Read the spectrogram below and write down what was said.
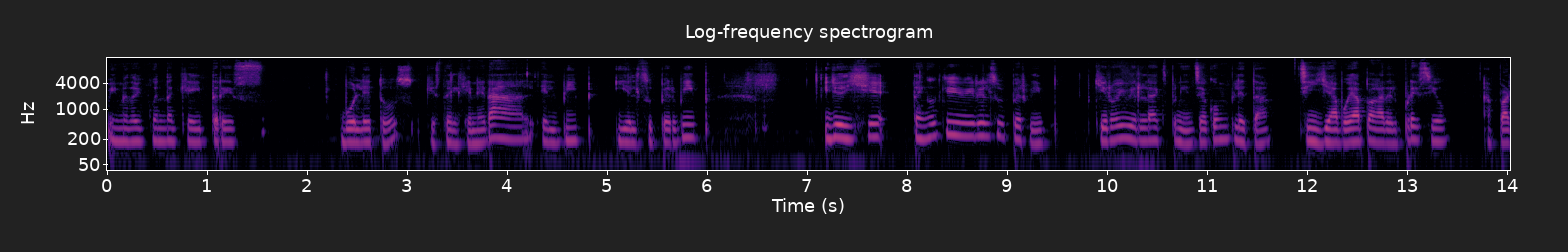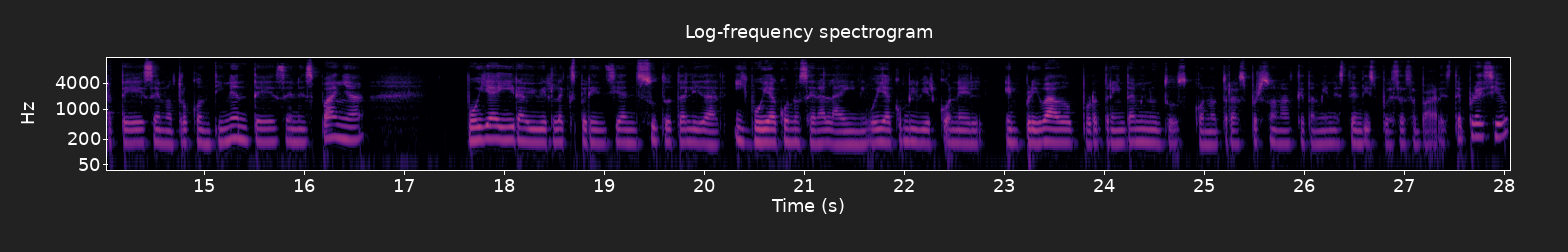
y me doy cuenta que hay tres boletos, que está el general, el VIP y el super VIP, y yo dije, tengo que vivir el super VIP, quiero vivir la experiencia completa, si ya voy a pagar el precio, aparte es en otro continente, es en España, voy a ir a vivir la experiencia en su totalidad y voy a conocer a Lain y voy a convivir con él en privado por 30 minutos con otras personas que también estén dispuestas a pagar este precio,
